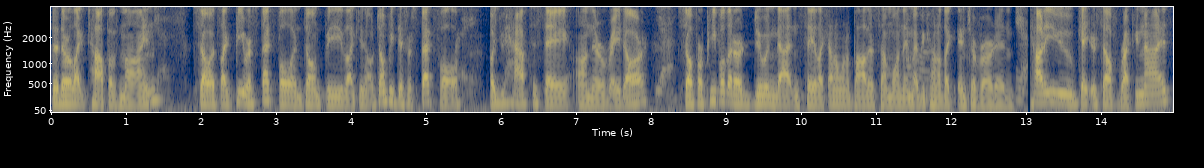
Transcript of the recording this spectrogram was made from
that they're like top of mind. yes. So it's like be respectful and don't be like you know don't be disrespectful, Right. but you have to stay on their radar. Yeah. So for people that are doing that and say like I don't want to bother someone, they might be Uh-huh. kind of like introverted. Yeah. How do you get yourself recognized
